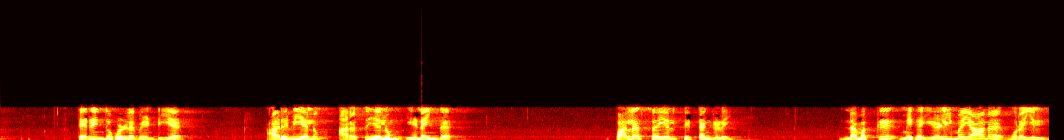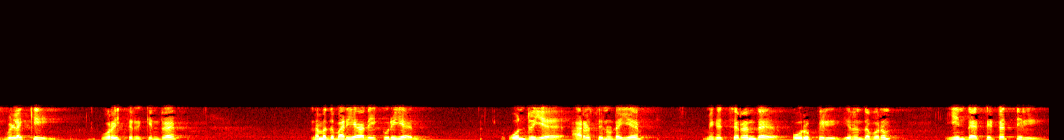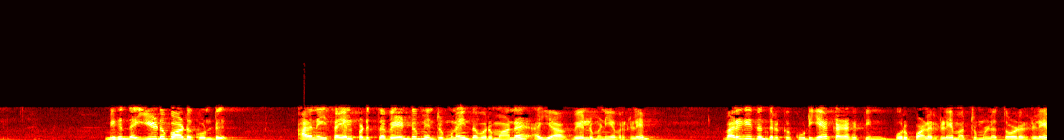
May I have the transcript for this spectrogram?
தெரிந்து கொள்ள வேண்டிய அறிவியலும் அரசியலும் இணைந்த பல செயல் திட்டங்களை நமக்கு மிக எளிமையான முறையில் விளக்கி உரைத்திருக்கின்ற நமது மரியாதைக்குரிய ஒன்றிய அரசினுடைய மிகச்சிறந்த பொறுப்பில் இருந்தவரும் இந்த திட்டத்தில் மிகுந்த ஈடுபாடு கொண்டு அதனை செயல்படுத்த வேண்டும் என்று முனைந்தவருமான ஐயா வேலுமணி அவர்களே வருகை தந்திருக்கக்கூடிய கழகத்தின் பொறுப்பாளர்களே மற்றும் உள்ள தோழர்களே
